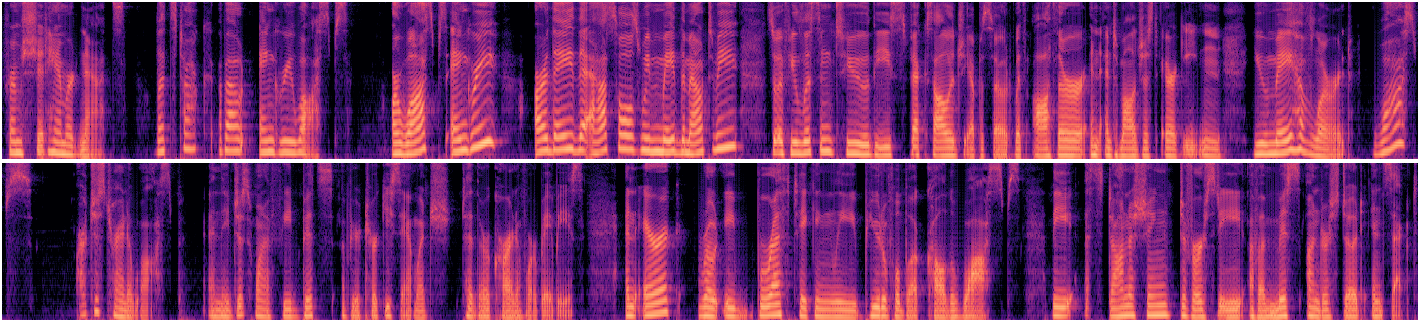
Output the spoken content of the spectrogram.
from Shit Hammered Gnats let's talk about angry wasps. Are wasps angry? Are they the assholes we've made them out to be? So, if you listen to the Sphexology episode with author and entomologist Eric Eaton, you may have learned wasps are just trying to wasp and they just want to feed bits of your turkey sandwich to their carnivore babies. And Eric wrote a breathtakingly beautiful book called Wasps The Astonishing Diversity of a Misunderstood Insect.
